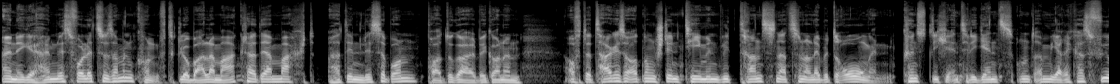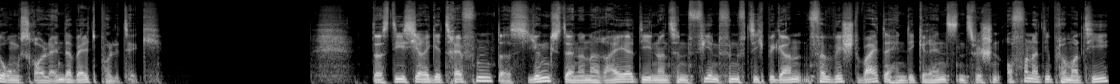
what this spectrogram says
eine geheimnisvolle Zusammenkunft globaler Makler der Macht, hat in Lissabon, Portugal begonnen. Auf der Tagesordnung stehen Themen wie transnationale Bedrohungen, künstliche Intelligenz und Amerikas Führungsrolle in der Weltpolitik. Das diesjährige Treffen, das jüngste in einer Reihe, die 1954 begann, verwischt weiterhin die Grenzen zwischen offener Diplomatie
